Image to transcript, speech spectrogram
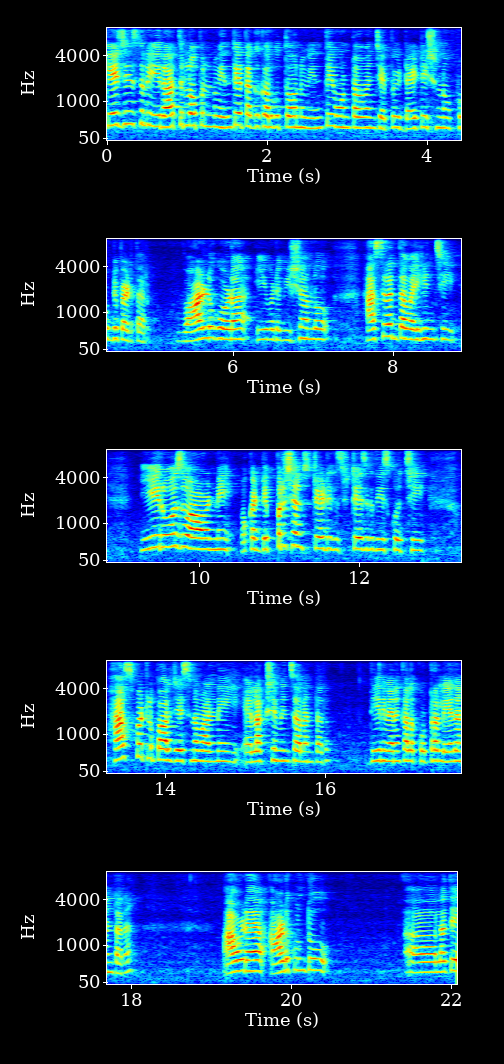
కేజీస్లు ఈ రాత్రి లోపల నువ్వు ఇంతే తగ్గగలుగుతావు నువ్వు ఇంతే ఉంటావు అని చెప్పి డైటీషియన్ ఫుడ్ పెడతారు. వాళ్ళు కూడా ఈవిడ విషయంలో అశ్రద్ధ వహించి ఈరోజు ఆవిడ్ని ఒక డిప్రెషన్ స్టేజ్ స్టేజ్కి తీసుకొచ్చి హాస్పిటల్ పాలు చేసిన వాళ్ళని ఎలా క్షమించాలంటారు? దీని వెనకాల కుట్ర లేదంటారా? ఆవిడ ఆడుకుంటూ లేకపోతే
